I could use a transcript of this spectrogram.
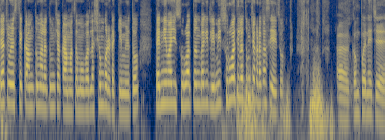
त्याच वेळेस ते काम तुम्हाला तुमच्या कामाचा मोबदला शंभर टक्के मिळतो. त्यांनी माझी सुरुवात पण बघितली. मी सुरुवातीला तुमच्याकडे कसं यायचो? कंपनीचे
